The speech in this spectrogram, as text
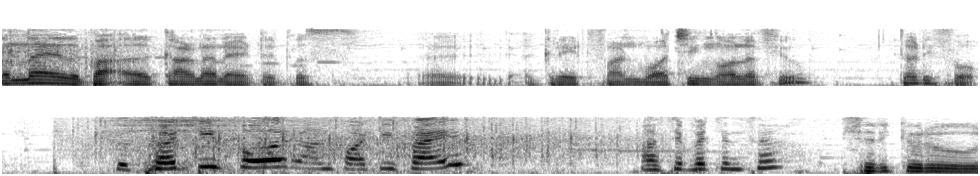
നന്നായത് കാണാനായിട്ട് it was great fun watching all of you thirty four thirty four on forty five Asif Bachchan sir? ശരിക്കൊരു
